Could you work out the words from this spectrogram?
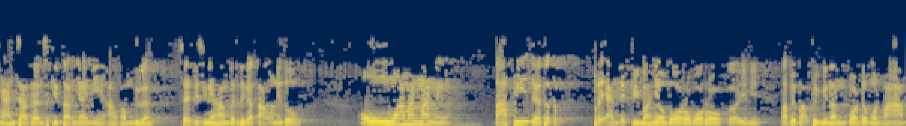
Ngancar dan sekitarnya ini, Alhamdulillah, saya di sini hampir tiga tahun itu oh, aman-aman ya. Tapi ya tetap preemptif bimahnya woro-woro ke ini. Tapi Pak pimpinan pondok mohon maaf,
